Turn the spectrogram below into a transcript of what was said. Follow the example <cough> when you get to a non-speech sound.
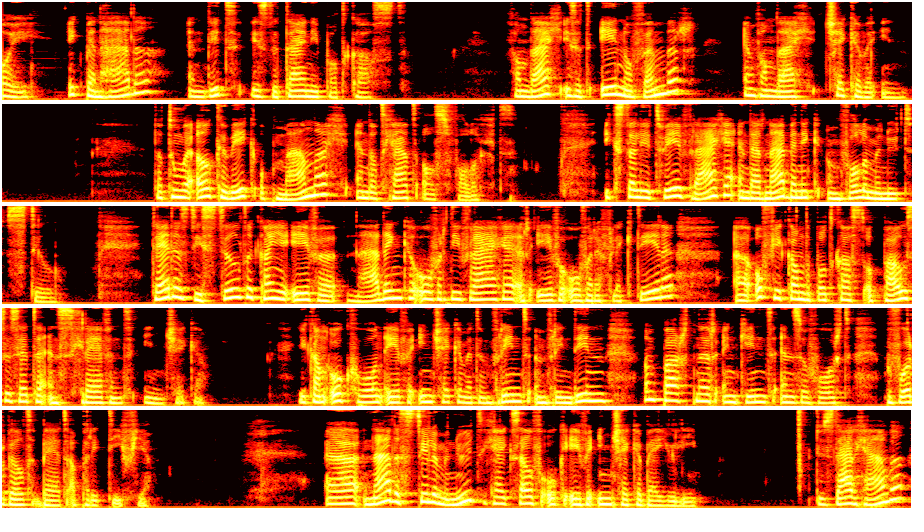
Hoi, ik ben Hade en dit is de Tiny Podcast. Vandaag is het 1 november en vandaag checken we in. Dat doen we elke week op maandag en dat gaat als volgt. Ik stel je twee vragen en daarna ben ik een volle minuut stil. Tijdens die stilte kan je even nadenken over die vragen, er even over reflecteren, uh, of je kan de podcast op pauze zetten en schrijvend inchecken. Je kan ook gewoon even inchecken met een vriend, een vriendin, een partner, een kind enzovoort, bijvoorbeeld bij het aperitiefje. Uh, na de stille minuut ga ik zelf ook even inchecken bij jullie. Dus daar gaan we.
